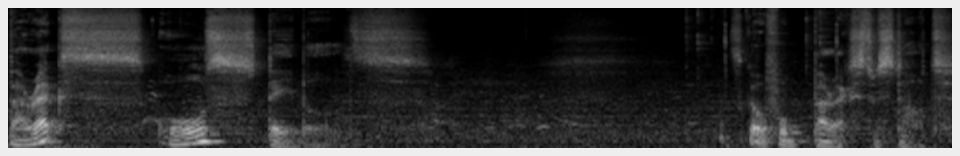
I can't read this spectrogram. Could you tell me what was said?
Barracks or stables? Let's go for barracks to start.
